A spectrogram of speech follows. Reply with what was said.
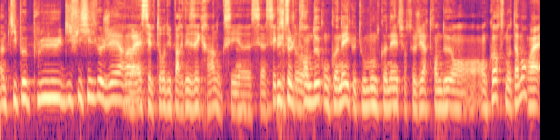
un petit peu plus difficile que le GR. Ouais c'est le tour du parc des écrins donc c'est euh, c'est assez plus que le costaud. 32 qu'on connaît et que tout le monde connaît sur ce GR32 en, en Corse notamment. Ouais.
